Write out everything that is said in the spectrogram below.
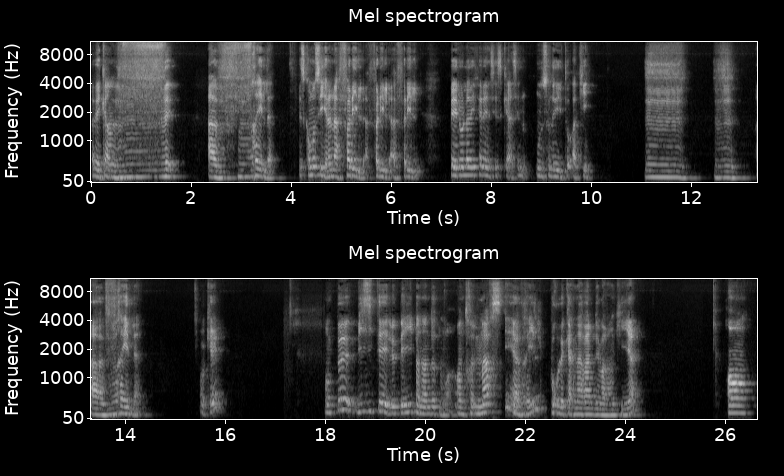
Avec un V. Avril. C'est comme si avait un avril, avril, avril pero la diferencia es que hacen un sonidito aquí. Avril. Ok On peut visiter le pays pendant d'autres mois, entre mars et avril, pour le carnaval de Barranquilla. En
